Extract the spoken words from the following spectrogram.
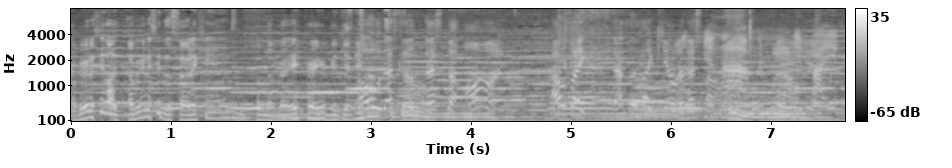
Are we gonna see like? Are we gonna see the soda can from the very, very beginning? Oh, that's the that's the on. I was like, that looked like Kiana. That's the on. Hey.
